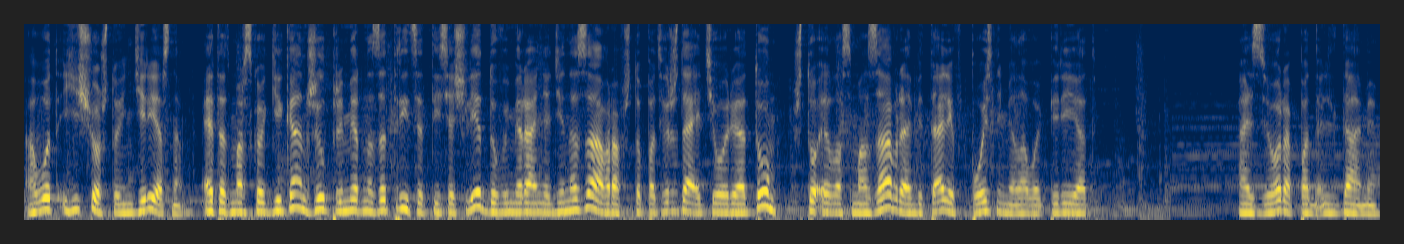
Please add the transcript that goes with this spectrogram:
А вот еще что интересно. Этот морской гигант жил примерно за 30 тысяч лет до вымирания динозавров, что подтверждает теорию о том, что элосмозавры обитали в поздний меловой период. Озера под льдами.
